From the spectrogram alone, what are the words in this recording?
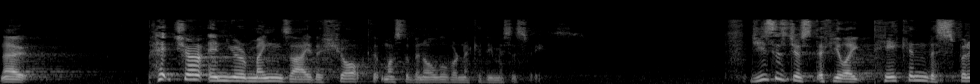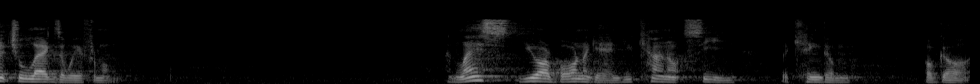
Now, picture in your mind's eye the shock that must have been all over Nicodemus' face. Jesus just, if you like, taken the spiritual legs away from him. Unless you are born again, you cannot see the kingdom of God.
